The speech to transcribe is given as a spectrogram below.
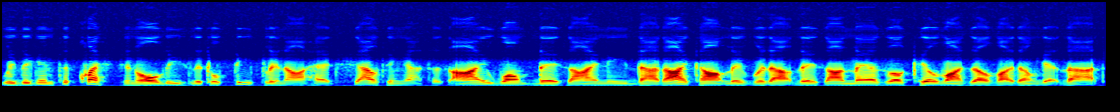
We begin to question all these little people in our head shouting at us, I want this, I need that, I can't live without this, I may as well kill myself if I don't get that.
